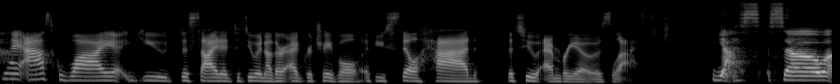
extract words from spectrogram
Can I ask why you decided to do another egg retrieval if you still had the two embryos left? Yes. So,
